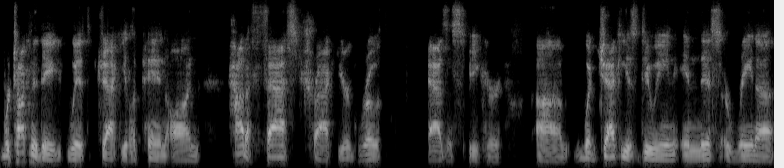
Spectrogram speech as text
we're talking today with Jackie Lapin on how to fast track your growth as a speaker. Um, what Jackie is doing in this arena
